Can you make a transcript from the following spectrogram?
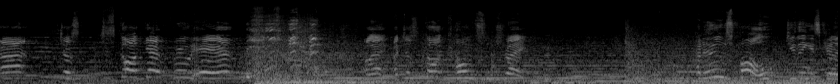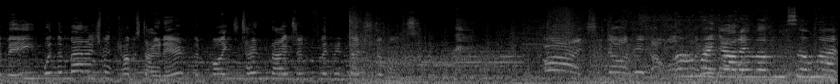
Uh, just, just gotta get through here. okay, I just gotta concentrate. And whose fault do you think it's gonna be when the management comes down here and finds 10,000 flipping vegetables? Alright, see now I hit that one. Oh I my god. I love him so much.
